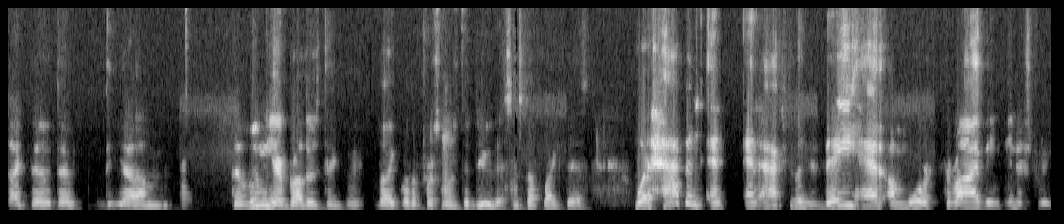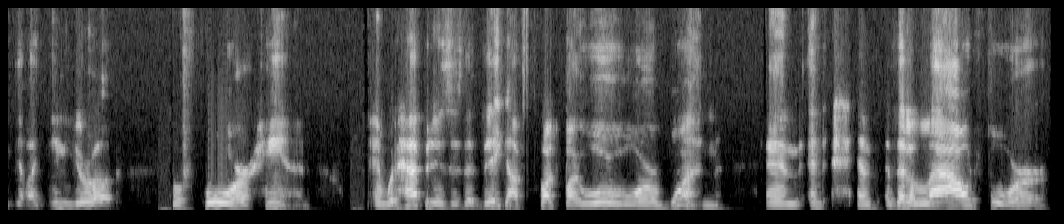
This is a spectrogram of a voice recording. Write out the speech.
like the the the um the Lumiere brothers, the, like, were the first ones to do this and stuff like this. What happened, and and actually, they had a more thriving industry, like in Europe, beforehand. And what happened is, is that they got fucked by World War One, and and and that allowed for,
